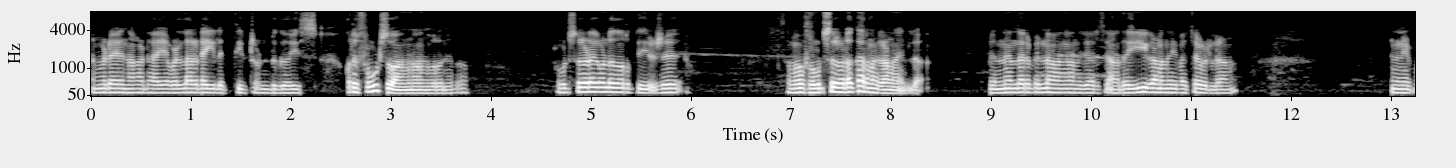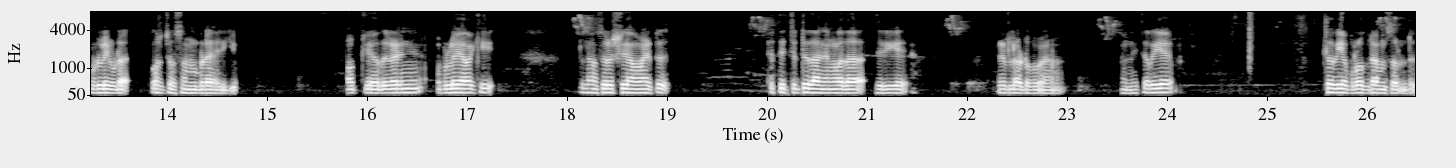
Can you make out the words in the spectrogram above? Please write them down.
ഞങ്ങളുടെ നാടായ വെള്ളറടയിൽ എത്തിയിട്ടുണ്ട് ഗൈസ് കുറേ ഫ്രൂട്ട്സ് വാങ്ങണമെന്ന് പറഞ്ഞപ്പോൾ ഫ്രൂട്ട്സ് കട കൊണ്ട് നിർത്തി പക്ഷേ സംഭവം ഫ്രൂട്ട്സ് കടക്കാരനെ കാണാനില്ല. പിന്നെ എന്തായാലും പിന്നെ വാങ്ങാമെന്ന് വിചാരിച്ചു അത് ഈ കാണുന്ന ഈ പച്ച വീട്ടിലാണ്. ഇനി പുള്ളി ഇവിടെ കുറച്ച് ദിവസം ഇവിടെ ആയിരിക്കും. ഓക്കെ അത് കഴിഞ്ഞ് പുള്ളി ഇറക്കി എല്ലാം സുരക്ഷിതമായിട്ട് എത്തിച്ചിട്ട് ഇതാ ഞങ്ങളത് തിരികെ വീട്ടിലോട്ട് പോവുകയാണ്. ഇനി ചെറിയ ചെറിയ പ്രോഗ്രാംസ് ഉണ്ട്.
